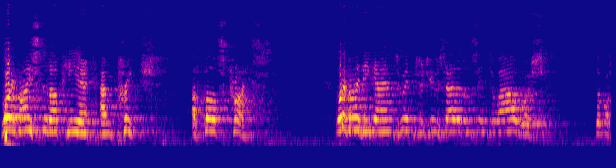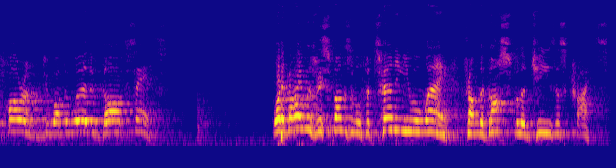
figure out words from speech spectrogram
What if I stood up here and preached a false Christ? What if I began to introduce elements into our worship that were foreign to what the Word of God says? What if I was responsible for turning you away from the gospel of Jesus Christ?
